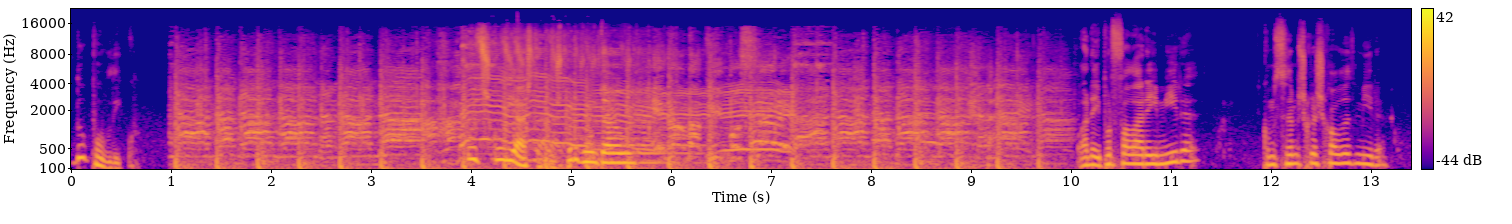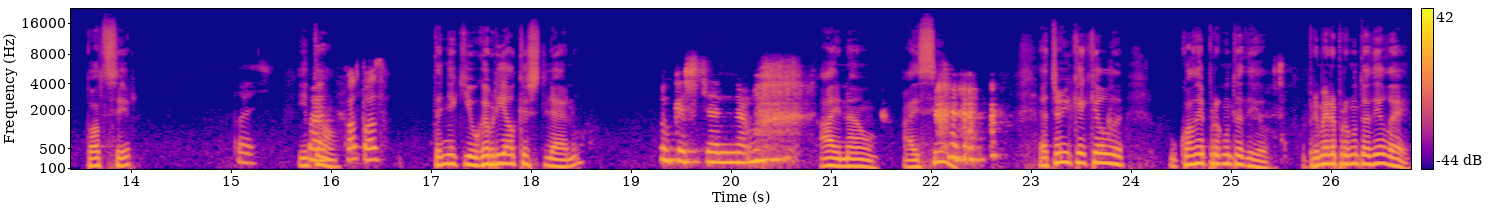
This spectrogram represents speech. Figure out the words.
do Público. Os escoliásticos perguntam. Olha, e por falar em Mira, começamos com a escola de Mira. Pode ser? Pois. Então, Pode, pode. tenho aqui o Gabriel Castelhano. O castelhano não. Ai não, ai sim. Então e o que é que ele. o- Qual é a pergunta dele? A primeira pergunta dele é:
